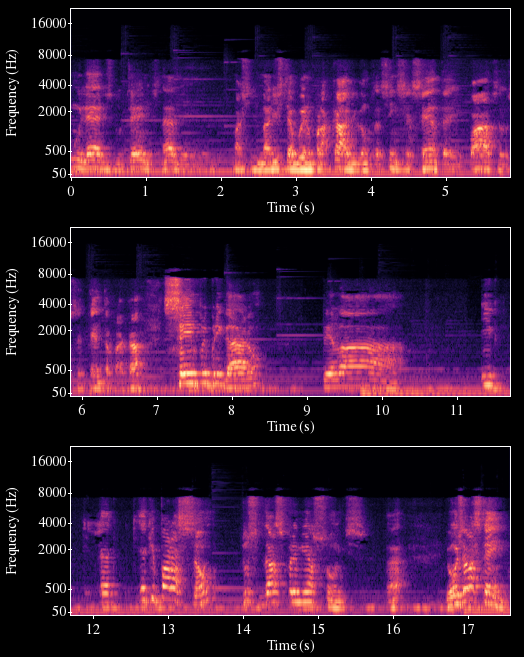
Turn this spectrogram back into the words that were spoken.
mulheres do tênis, né, de Marista Bueno para cá, digamos assim, 64, 70 para cá, sempre brigaram pela é, equiparação dos, das premiações. Né? E hoje elas têm.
